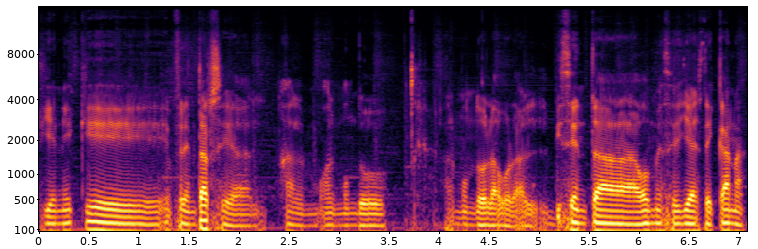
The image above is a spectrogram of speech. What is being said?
tiene que enfrentarse al, al, mundo al mundo laboral. Vicenta Gómez ya es decana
